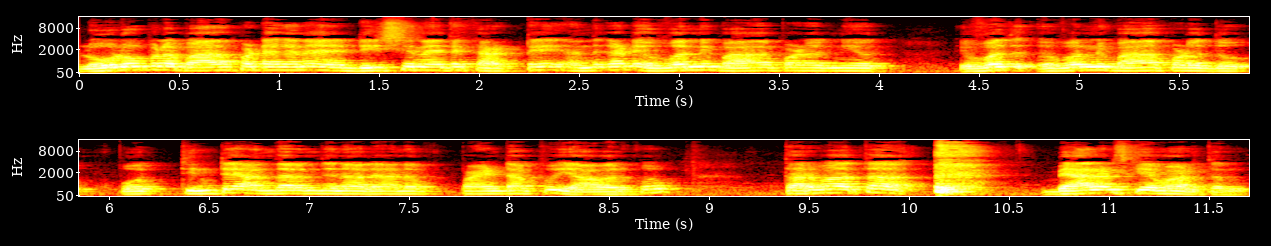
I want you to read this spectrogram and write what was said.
లోపల బాధపడ్డాగానే ఆయన డిసిషన్ అయితే కరెక్టే. ఎందుకంటే ఎవరిని బాధపడని ఎవరు ఎవరిని బాధపడొద్దు. పో తింటే అందరం తినాలి అనే పాయింట్ ఆఫ్ యావరకు తర్వాత బ్యాలెన్స్ గేమ్ ఆడతారు.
